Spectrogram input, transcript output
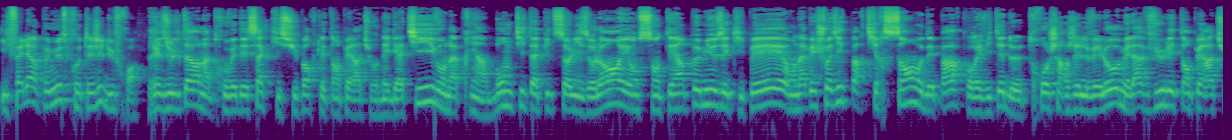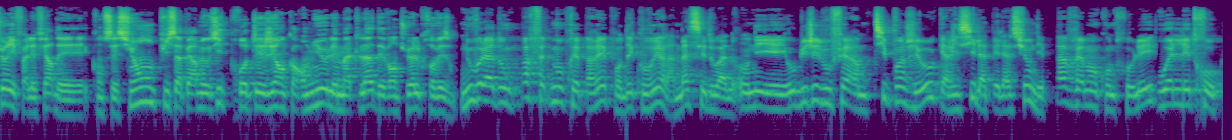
il fallait un peu mieux se protéger du froid. Résultat, on a trouvé des sacs qui supportent les températures négatives, on a pris un bon petit tapis de sol isolant et on se sentait un peu mieux équipé. On avait choisi de partir sans au départ pour éviter de trop charger le vélo, mais là, vu les températures, il fallait faire des concessions, puis ça permet aussi de protéger encore mieux les matelas d'éventuelles crevaisons. Nous voilà donc parfaitement préparés pour découvrir la Macédoine. On est obligé de vous faire un petit point géo car ici l'appellation n'est pas vraiment contrôlée ou elle l'est trop.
